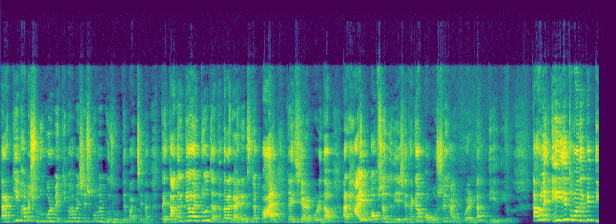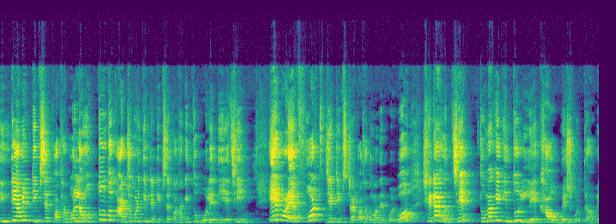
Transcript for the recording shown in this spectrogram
তারা কীভাবে শুরু করবে, কীভাবে শেষ করবে বুঝে উঠতে পারছে না। তাই তাদেরকেও একটু যাতে তারা গাইডেন্সটা পায়, তাই শেয়ার করে দাও। আর হাইপ অপশন যদি এসে থাকে, অবশ্যই হাইপ পয়েন্টটা দিয়ে দিও। তাহলে এই যে তোমাদেরকে তিনটে আমি টিপসের কথা বললাম, অত্যন্ত কার্যকরী তিনটে টিপসের কথা কিন্তু বলে দিয়েছি। এরপরে ফোর্থ যে টিপসটার কথা তোমাদের বলব, সেটা হচ্ছে তোমাকে কিন্তু লেখা অভ্যেস করতে হবে।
